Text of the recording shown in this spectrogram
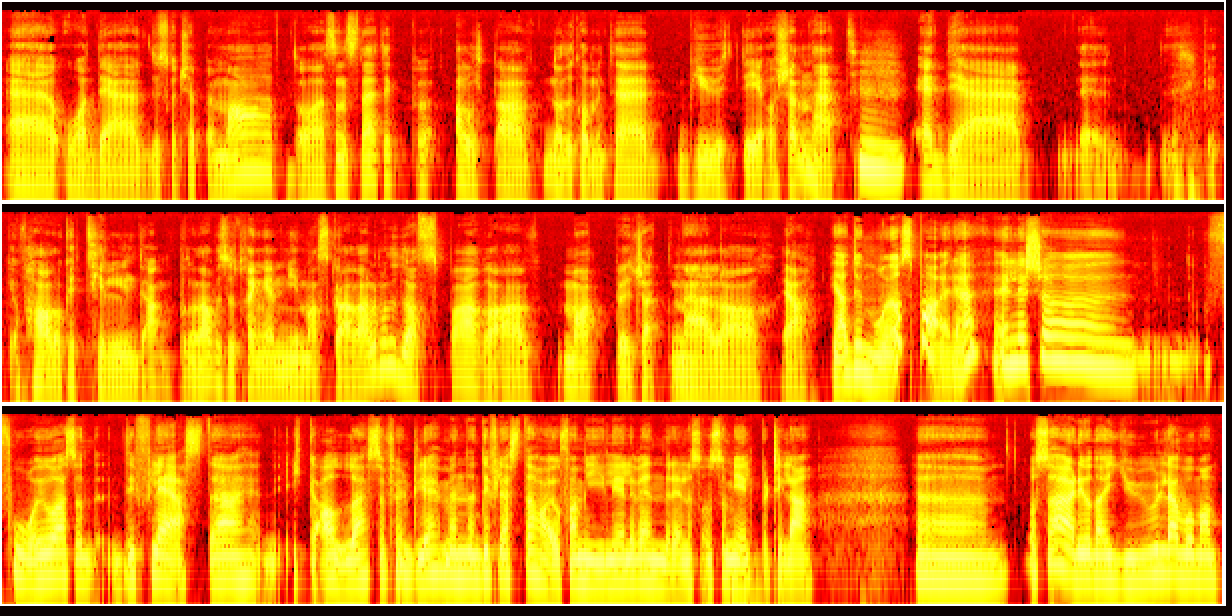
eh, og det, du skal kjøpe mat og sånn, som det alt av Når det kommer til beauty og skjønnhet, mm. er det eh, har dere tilgang på noe da, hvis du trenger en ny maskara, eller må du da spare av matbudsjettene, eller ja? Ja, du må jo spare, eller så får jo altså de fleste, ikke alle selvfølgelig, men de fleste har jo familie eller venner eller sånn som hjelper til, da. Uh, og så er det jo da jul, da, hvor man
